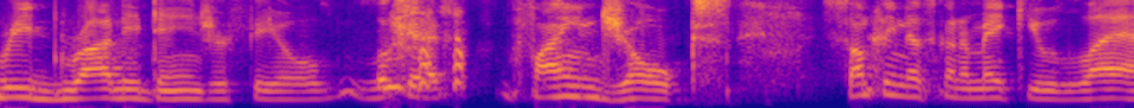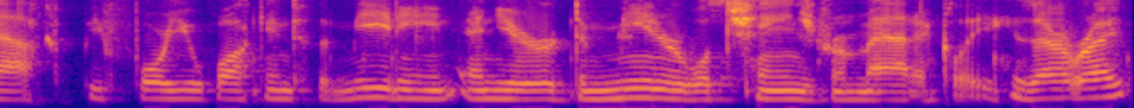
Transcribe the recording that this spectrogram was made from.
read Rodney Dangerfield, look at, find jokes, something that's going to make you laugh before you walk into the meeting, and your demeanor will change dramatically. Is that right?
